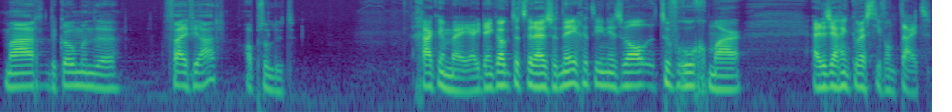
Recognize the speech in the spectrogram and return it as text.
Maar de komende vijf jaar, absoluut. Ga ik in mee. Ik denk ook dat 2019 is wel te vroeg, maar het is echt een kwestie van tijd.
